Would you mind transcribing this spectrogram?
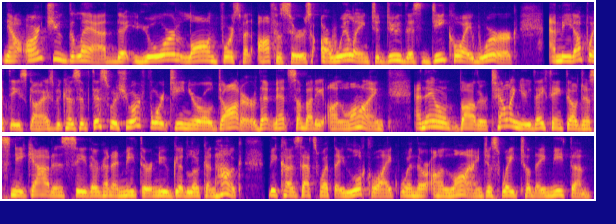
Now, aren't you glad that your law enforcement officers are willing to do this decoy work and meet up with these guys? Because if this was your 14 year old daughter that met somebody online and they don't bother telling you, they think they'll just sneak out and see they're going to meet their new good looking hunk because that's what they look like when they're online. Just wait till they meet them.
